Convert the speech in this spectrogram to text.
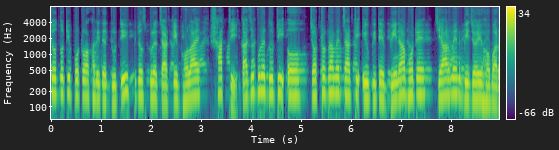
চোদ্দটি, পটুয়াখালীতে দুটি, পিরোজপুরে চারটি, ভোলায় সাতটি, গাজীপুরে দুটি ও চট্টগ্রামের চারটি ইউপিতে বিনা ভোটে চেয়ারম্যান বিজয়ী হবার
